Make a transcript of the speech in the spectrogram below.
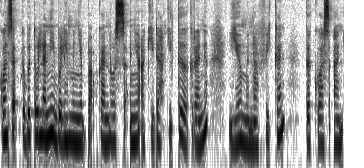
konsep kebetulan ni boleh menyebabkan rosaknya akidah kita kerana ia menafikan kekuasaan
